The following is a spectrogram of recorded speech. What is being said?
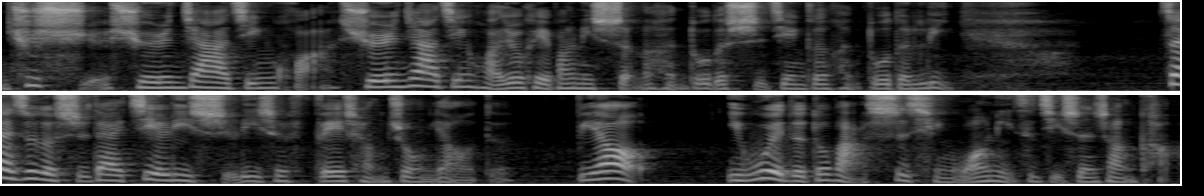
你去学学人家的精华，学人家的精华就可以帮你省了很多的时间跟很多的力。在这个时代，借力使力是非常重要的。不要一味的都把事情往你自己身上扛，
